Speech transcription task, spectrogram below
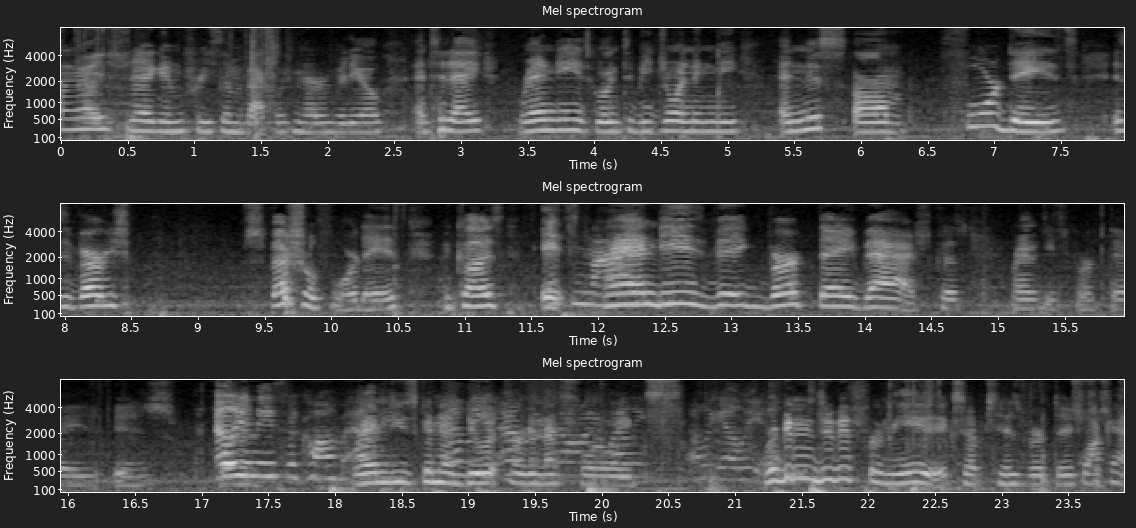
Hi guys, Dragon Free Sim back with another video, and today Randy is going to be joining me, and this um four days is a very sp- special four days because it's, It's Randy's big birthday bash. Because Randy's birthday is Ellie needs to come. Ellie, Randy's gonna Ellie, do it for the next four Ellie, weeks. Ellie, Ellie, We're gonna do this for me, except his birthday's Walk just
